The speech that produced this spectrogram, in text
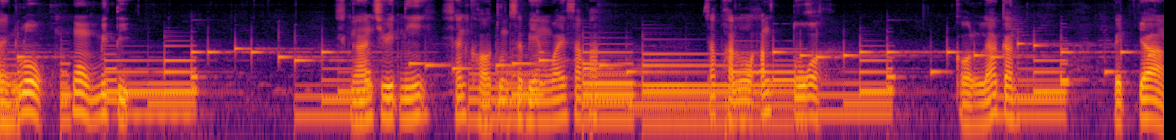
แห่งโลกห้องมิติงานชีวิตนี้ฉันขอตุนเสบียงไว้สักพัก สักพันล้านตัว ก่อนแล้วกัน เป็ดย่าง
